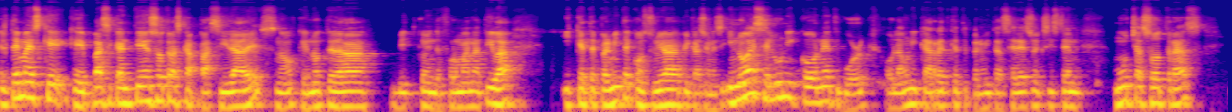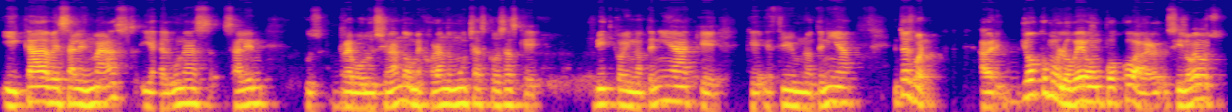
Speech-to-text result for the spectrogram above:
el tema es que, básicamente tienes otras capacidades, ¿no? Que no te da Bitcoin de forma nativa y que te permite construir aplicaciones. Y no es el único network o la única red que te permite hacer eso. Existen muchas otras y cada vez salen más y algunas salen pues, revolucionando o mejorando muchas cosas que Bitcoin no tenía, que, que Ethereum no tenía. Entonces, bueno, a ver, yo como lo veo un poco, a ver, si lo vemos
